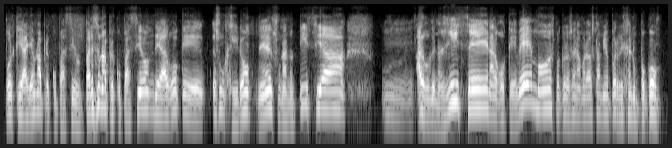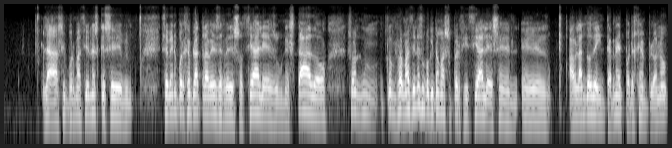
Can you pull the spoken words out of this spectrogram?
porque haya una preocupación. Parece una preocupación de algo que es un giro, ¿eh? es una noticia, mmm, algo que nos dicen, algo que vemos, porque los enamorados también pues rigen un poco las informaciones que se, se, ven, por ejemplo, a través de redes sociales, un estado, son informaciones un poquito más superficiales, en, eh, hablando de Internet, por ejemplo, ¿no?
